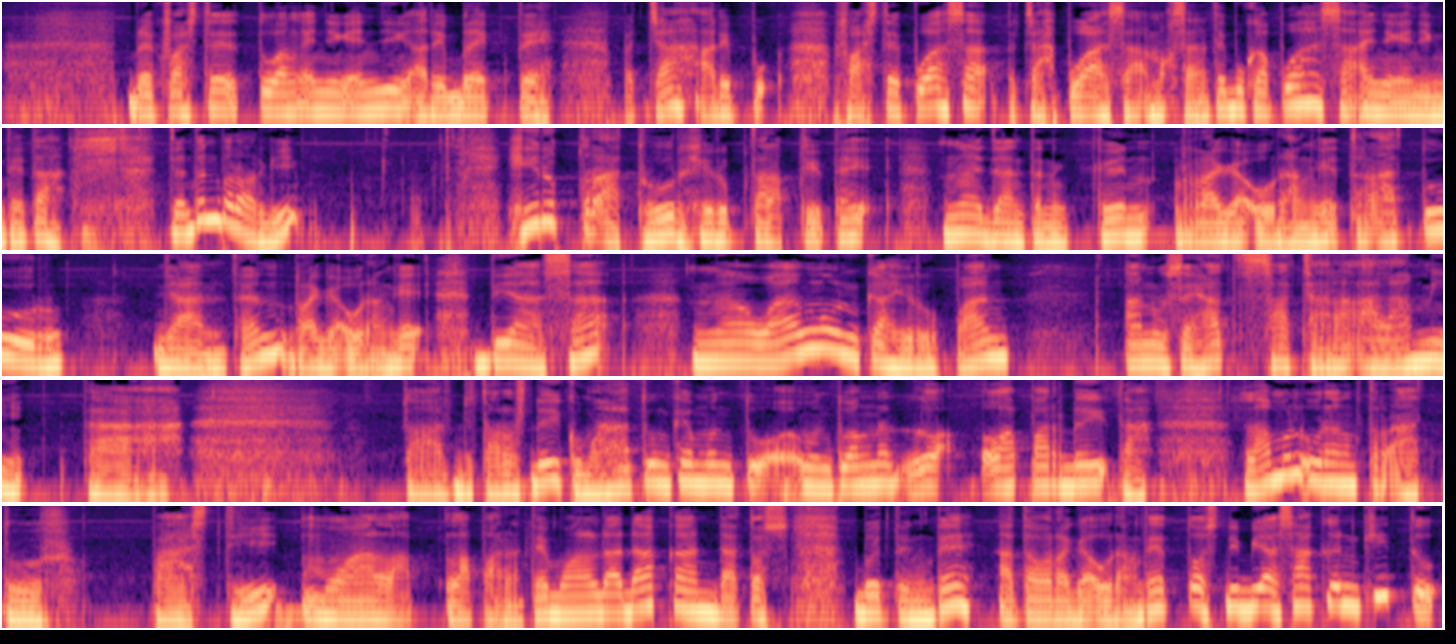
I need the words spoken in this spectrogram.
Breakfast teh tuang enjing enjing hari break teh pecah hari pu fast teh puasa pecah puasa. Maksudnya teh buka puasa enjing enjing teh tah. Jantan perorgi hirup teratur hirup tarap titik ngajantenken raga orangrangge teratur. Jantan raga orangrangge tiasa ngawangun kehidupan anu sehat secara alamitah ditaros De kumatung keuntuang lapar Detah lamun orang teratur pasti mualaf lapar teh mual dadakan. Datos beteng teh atau raga orang teh tos dibiasakan gitu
